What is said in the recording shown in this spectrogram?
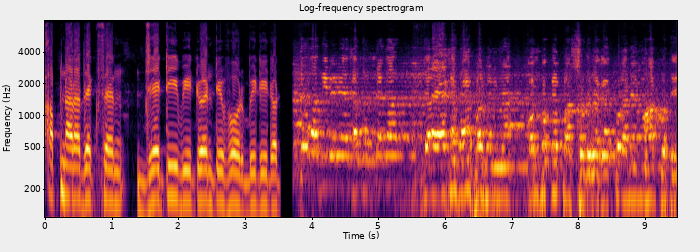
আপনারা দেখছেন JTV twenty four BD dot যারা এক হাজার পারবেন না, কমপক্ষে পাঁচশো টাকা। কোরআনের মহাব্বতে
